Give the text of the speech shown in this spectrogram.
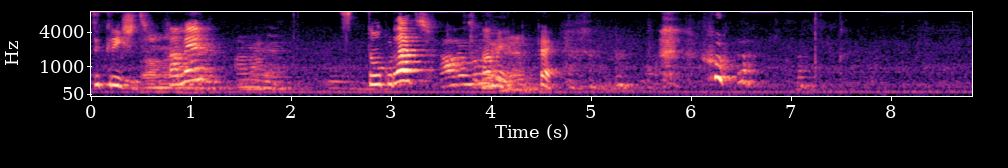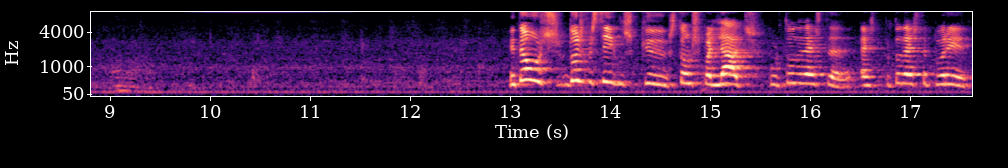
de Cristo. Amém? Amém? Estão acordados? Amém. Então, os dois versículos que estão espalhados por toda esta, por toda esta parede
